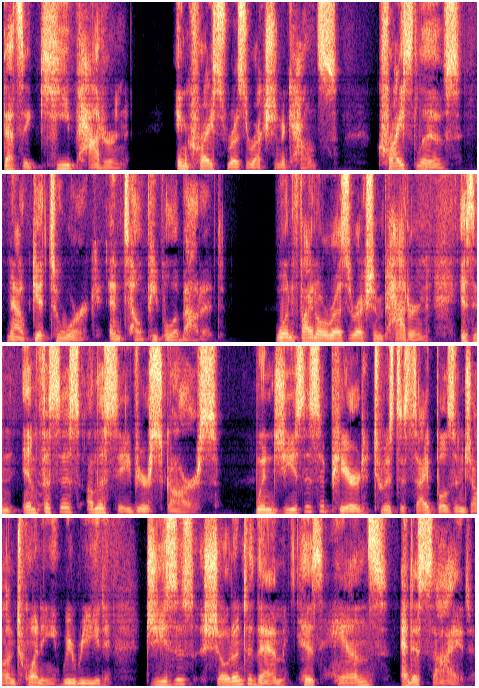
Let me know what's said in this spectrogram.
That's a key pattern in Christ's resurrection accounts. Christ lives, now get to work and tell people about it. One final resurrection pattern is an emphasis on the Savior's scars. When Jesus appeared to his disciples in John 20, we read, Jesus showed unto them his hands and his side.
